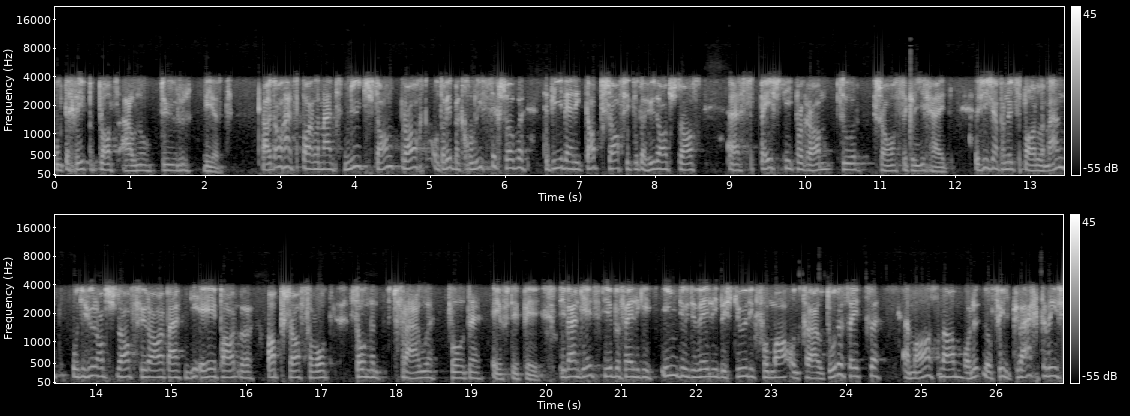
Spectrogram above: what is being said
und der Krippenplatz auch noch teurer wird. Auch da hat das Parlament nichts stand gebracht oder eben Kulissen geschoben. Dabei wäre die Abschaffung der Heiratsstrafe das beste Programm zur Chancengleichheit. Es ist aber nicht das Parlament, das die Heiratsstrafe für arbeitende Ehepartner abschaffen will, sondern die Frauen von der FDP. Die werden jetzt die überfällige individuelle Besteuerung von Mann und Frau durchsetzen. Eine Maßnahme, die nicht nur viel gerechter ist,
